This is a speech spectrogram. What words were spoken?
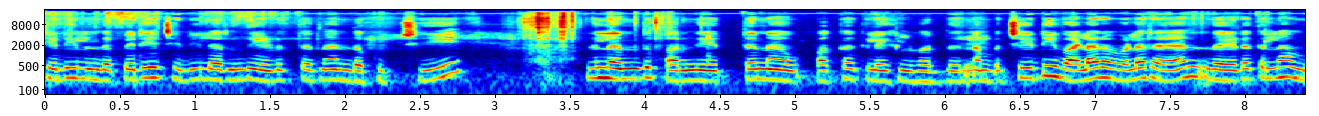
செடியில் இந்த பெரிய செடியிலேருந்து எடுத்தது தான் இந்த குச்சி. இதுலேருந்து பாருங்கள் எத்தனை பக்க கிளைகள் வருது. நம்ம செடி வளர வளர இந்த இடத்தெல்லாம்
